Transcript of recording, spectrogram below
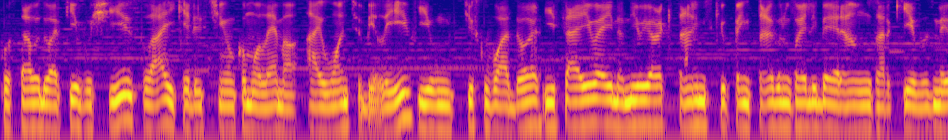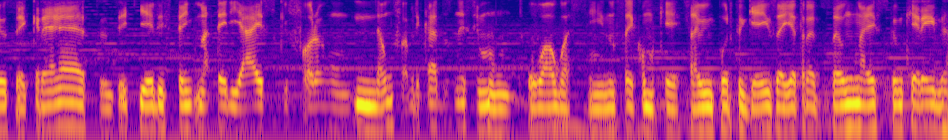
gostava do arquivo X lá e que eles tinham como lema I want to believe e um disco voador. E saiu aí no New York Times que o Pentágono vai liberar uns arquivos meio secretos e que eles têm materiais que foram não fabricados nesse mundo ou algo assim. Não sei como que saiu em português aí a tradução, mas estão querendo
